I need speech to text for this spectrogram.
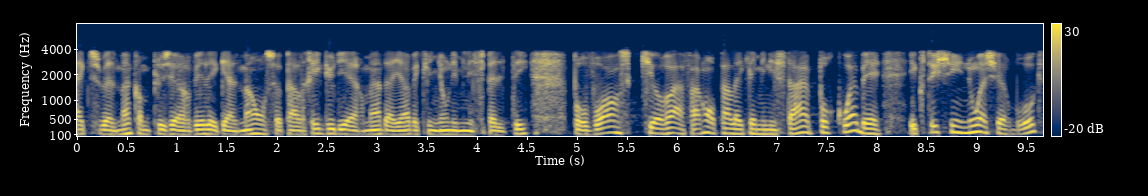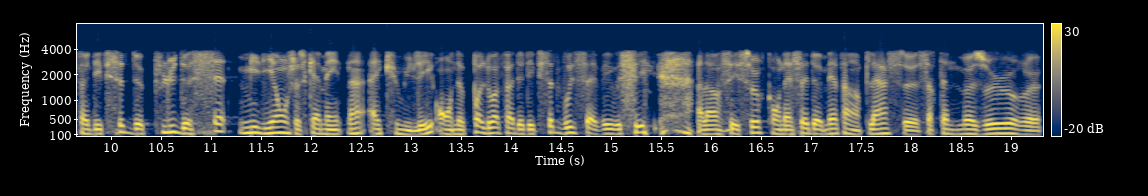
actuellement, comme plusieurs villes également. On se parle régulièrement d'ailleurs avec l'Union des municipalités pour voir ce qu'il y aura à faire. On parle avec les ministères. Pourquoi? Ben, écoutez, chez nous à Sherbrooke, c'est un déficit de plus de 7 millions jusqu'à maintenant accumulé. On n'a pas le droit de faire de déficit, vous le savez aussi. Alors, c'est sûr qu'on essaie de mettre en place euh, certaines mesures euh,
